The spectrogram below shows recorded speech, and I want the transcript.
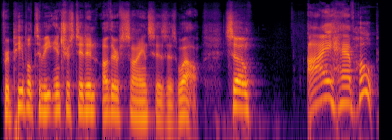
for people to be interested in other sciences as well. So I have hope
